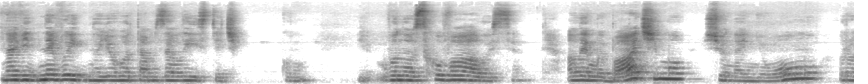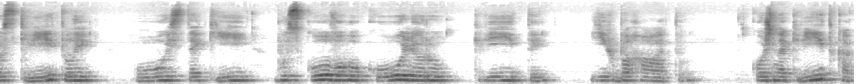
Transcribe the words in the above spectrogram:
навіть не видно його там за листячком, воно сховалося. Але ми бачимо, що на ньому розквітли ось такі бускового кольору квіти. Їх багато. Кожна квітка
